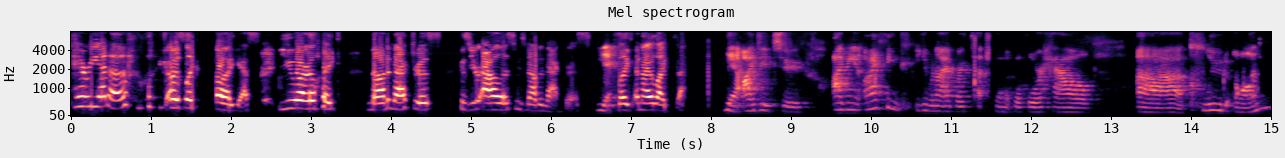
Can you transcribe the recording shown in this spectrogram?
Carrietta, like I was like, uh yes, you are like not an actress because you're Alice, who's not an actress. yes, Like, and I liked that. Yeah, I did too. I mean, I think you and I have both touched on it before how uh, clued on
